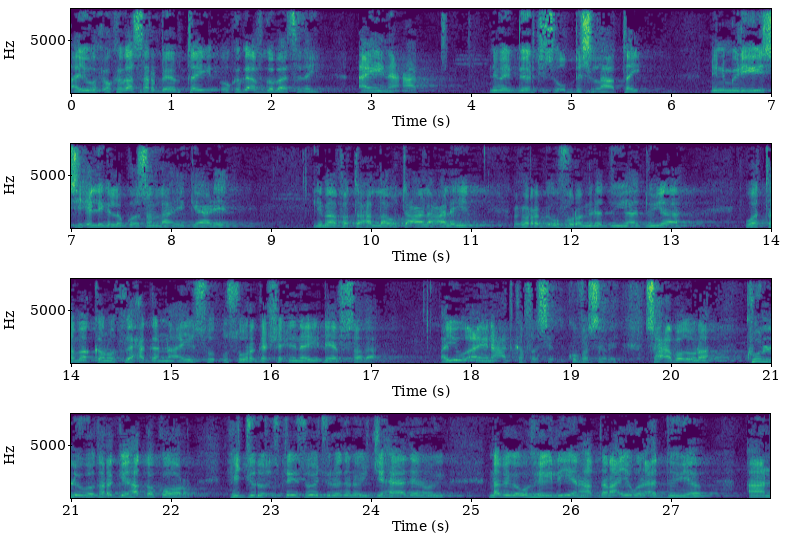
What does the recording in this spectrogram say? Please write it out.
ayuu wuxuu kaga sarbeebtay oo kaga afgabaadsaday ayna cad. Nimay beertiisu u bislaatay. Nin midhihiisii xilligii la goosan lahaa ay gaadheen. Lima fataxa allahu tacaala calayhim wuxuu rabbi u furo min addunya addunya ah wa tamakanuu fii xaggana ay u suura inay dheefsadaan ayuu aynacad ku fasiray saxaabaduna kulligood raggii hadda ka hor intay soo hijroodeen oy jihaadeen oy nabiga u heeliyeen haddana iyaguna adduunyo aan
